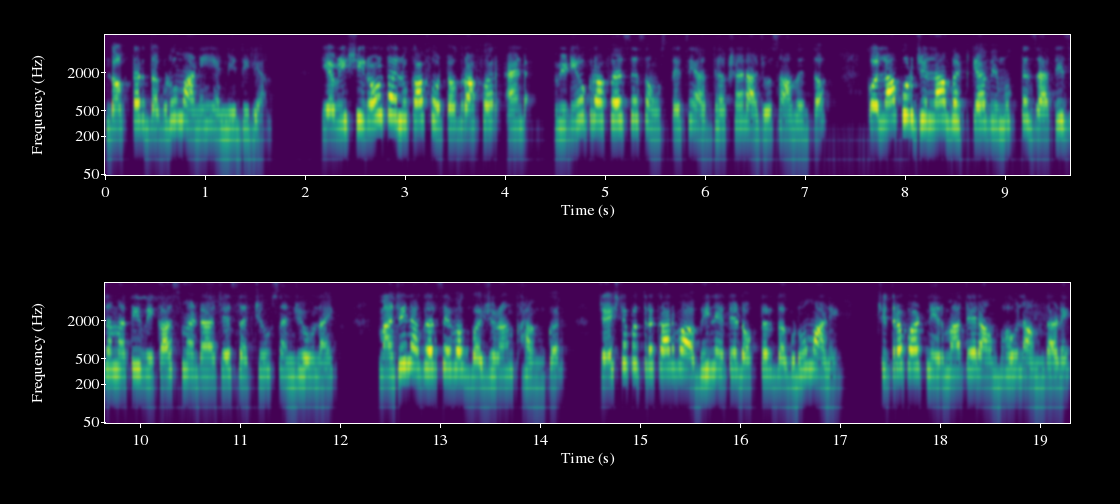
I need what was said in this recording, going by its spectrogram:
डॉक्टर दगडू माने यांनी दिल्या. यावेळी Shirol taluka photographer and videographers संस्थेचे अध्यक्ष राजू सावंत कोल्हापूर जिल्हा भटक्या विमुक्त जाती जमाती विकास मंडळाचे सचिव संजीव नाईक माजी नगरसेवक बजरंग खामकर ज्येष्ठ पत्रकार व अभिनेते डॉक्टर दगडू माने चित्रपट निर्माते रामभाऊ लामदाडे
